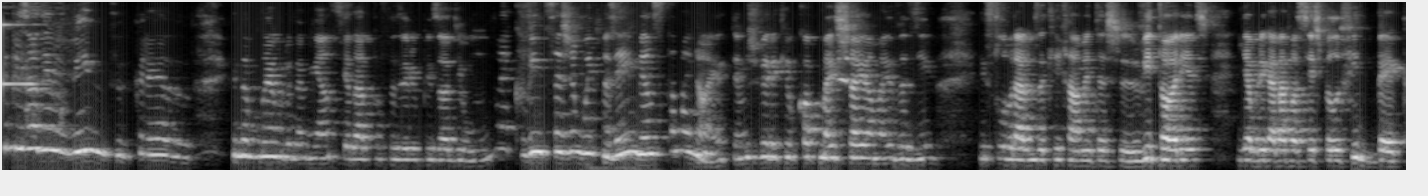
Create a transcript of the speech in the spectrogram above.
episódio 20, credo. Ainda me lembro da minha ansiedade para fazer o episódio 1. Não é que 20 seja muito, mas é imenso também, não é? Temos de ver aqui o copo meio cheio ou meio vazio e celebrarmos aqui realmente as vitórias e obrigada a vocês pelo feedback.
